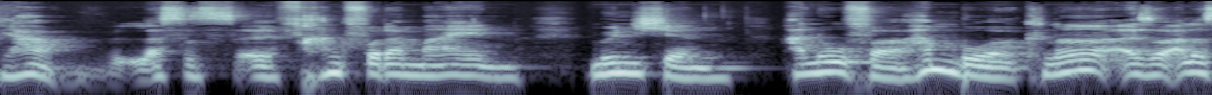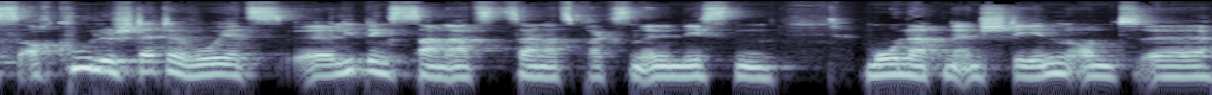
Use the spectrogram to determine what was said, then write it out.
ja, lass es äh, Frankfurt am Main, München, Hannover, Hamburg, ne? Also alles auch coole Städte, wo jetzt äh, Lieblingszahnarzt, Zahnarztpraxen in den nächsten Monaten entstehen. Und äh,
